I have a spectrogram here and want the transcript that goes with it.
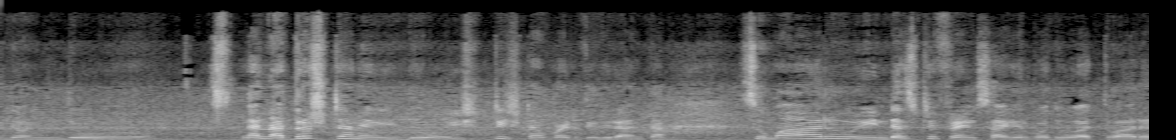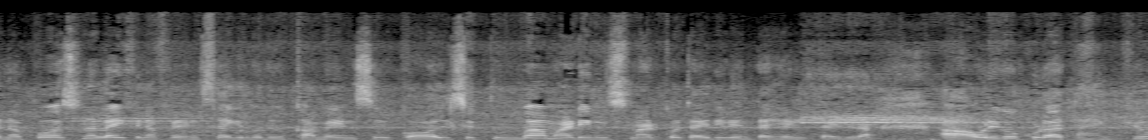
ಇದೊಂದು, ನನ್ನ ಅದೃಷ್ಟನೇ ಇದು, ಇಷ್ಟು ಇಷ್ಟಪಡ್ತಿದ್ದೀರಾ ಅಂತ. ಸುಮಾರು ಇಂಡಸ್ಟ್ರಿ ಫ್ರೆಂಡ್ಸ್ ಆಗಿರ್ಬೋದು ಅಥವಾ ನನ್ನ ಪರ್ಸ್ನಲ್ ಲೈಫಿನ ಫ್ರೆಂಡ್ಸ್ ಆಗಿರ್ಬೋದು ಕಮೆಂಟ್ಸು ಕಾಲ್ಸು ತುಂಬ ಮಾಡಿ ಮಿಸ್ ಮಾಡ್ಕೋತಾ ಇದ್ದೀವಿ ಅಂತ ಹೇಳ್ತಾ ಇದ್ದೀರಾ. ಅವರಿಗೂ ಕೂಡ thank you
